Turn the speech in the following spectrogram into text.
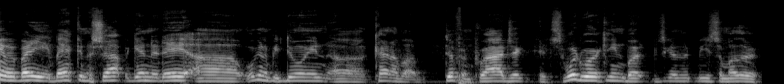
everybody, back in the shop again today. Uh, we're going to be doing uh, kind of a different project. It's woodworking, but there's going to be some other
